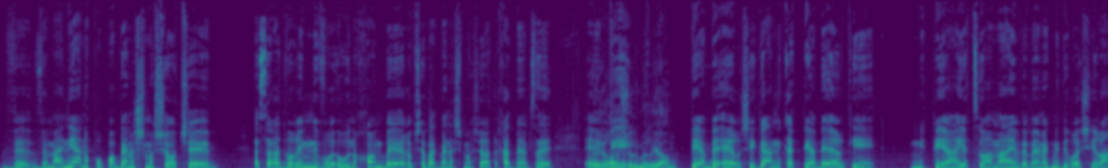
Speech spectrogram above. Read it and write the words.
ו... ומעניין, אפרופו בין השמשות, ש... עשרה דברים נבראו, נכון? בערב שבת בין השמשות, אחד מהם זה... אה, בעירה פי, של מרים. פי הבאר, שהיא גם נקראת פי הבאר, כי מפיה יצאו המים, ובאמת מדברי שירה.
